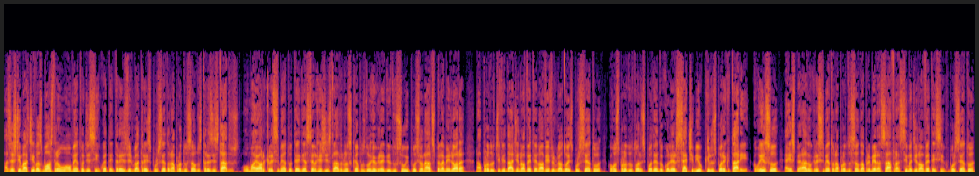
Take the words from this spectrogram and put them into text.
As estimativas mostram um aumento de 53,3% na produção dos três estados. O maior crescimento tende a ser registrado nos campos do Rio Grande do Sul, impulsionados pela melhora na produtividade em 99,2%, com os produtores podendo colher 7 mil quilos por hectare. Com isso, é esperado um crescimento na produção da primeira safra acima de 95%,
